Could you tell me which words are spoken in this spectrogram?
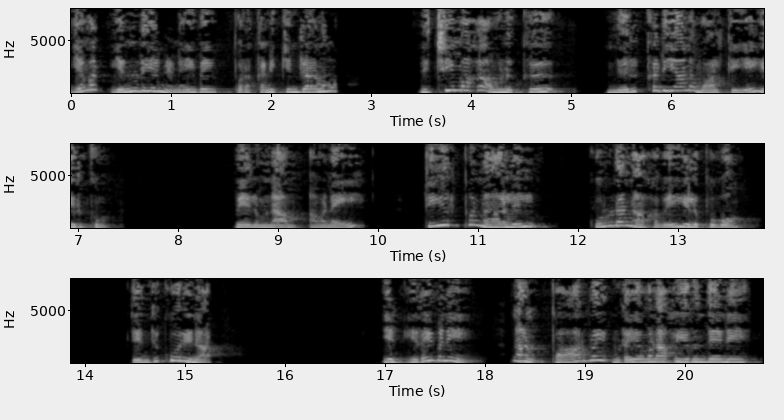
எவன் என்னுடைய நினைவை புறக்கணிக்கின்றானோ நிச்சயமாக அவனுக்கு நெருக்கடியான வாழ்க்கையே இருக்கும். மேலும் நாம் அவனை தீர்ப்பு நாளில் குருடனாகவே எழுப்புவோம் என்று கூறினார். என் இறைவனே நான் பார்வை உடையவனாக இருந்தேனே.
